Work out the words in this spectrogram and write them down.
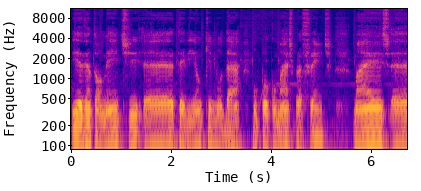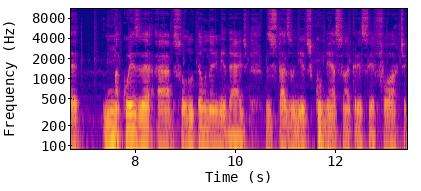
e, eventualmente, é, teriam que mudar um pouco mais para frente. Mas é, uma coisa a absoluta unanimidade: os Estados Unidos começam a crescer forte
